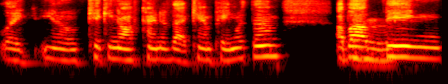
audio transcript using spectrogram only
like you know kicking off kind of that campaign with them about mm-hmm. being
